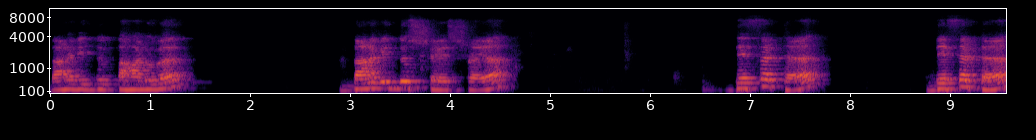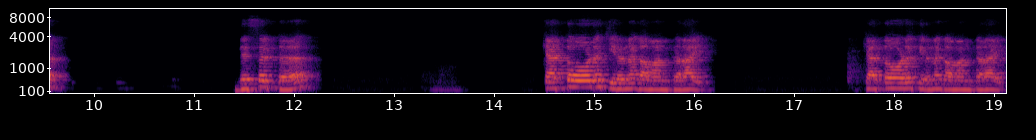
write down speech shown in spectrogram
ධන විද්‍යුත් තහඩුව ධන විද්‍යුත් ශ්‍රේෂ්ඨය දෙසට දෙසට දෙසට කැතෝඩ කිරණ ගමන් කරයි. කැතෝඩ කිරණ ගමන් කරයි.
